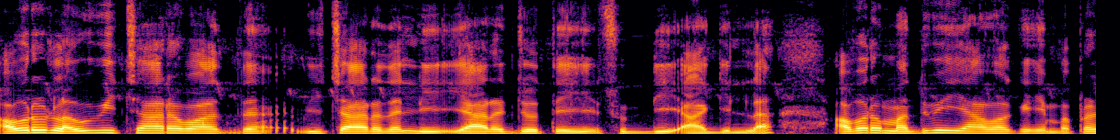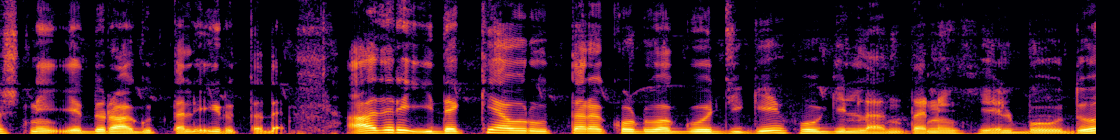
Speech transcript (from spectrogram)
ಅವರು ಲವ್ ವಿಚಾರವಾದ, ವಿಚಾರದಲ್ಲಿ ಯಾರ ಜೊತೆ ಸುದ್ದಿ ಆಗಿಲ್ಲ. ಅವರ ಮದುವೆ ಯಾವಾಗ ಎಂಬ ಪ್ರಶ್ನೆ ಎದುರಾಗುತ್ತಲೇ ಇರುತ್ತದೆ. ಆದರೆ ಇದಕ್ಕೆ ಅವರು ಉತ್ತರ ಕೊಡುವ ಗೋಜಿಗೆ ಹೋಗಿಲ್ಲ ಅಂತಲೇ ಹೇಳ್ಬೋದು.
